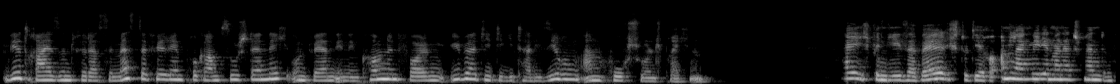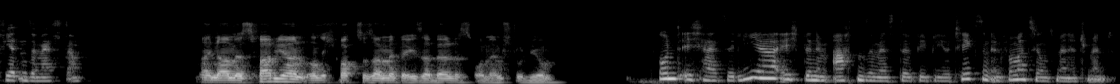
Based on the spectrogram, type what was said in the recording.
Wir drei sind für das Semesterferienprogramm zuständig und werden in den kommenden Folgen über die Digitalisierung an Hochschulen sprechen. Hi, ich bin die Isabel. Ich studiere Online-Medienmanagement im vierten Semester. Mein Name ist Fabian und ich rock zusammen mit der Isabel das OMM-Studium. Und ich heiße Lia. Ich bin im achten Semester Bibliotheks- und Informationsmanagement.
